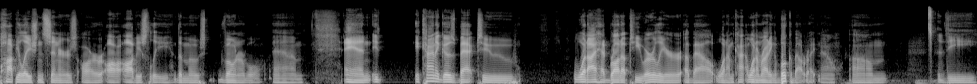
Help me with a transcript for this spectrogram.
population centers are, are obviously the most vulnerable, um, and it it kind of goes back to what I had brought up to you earlier about what I'm what I'm writing a book about right now. Um, the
